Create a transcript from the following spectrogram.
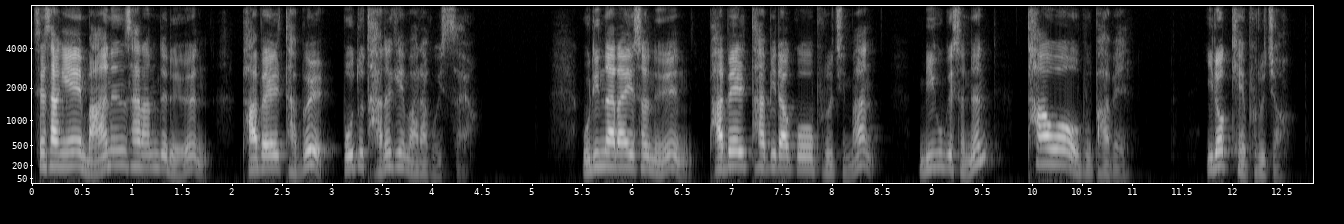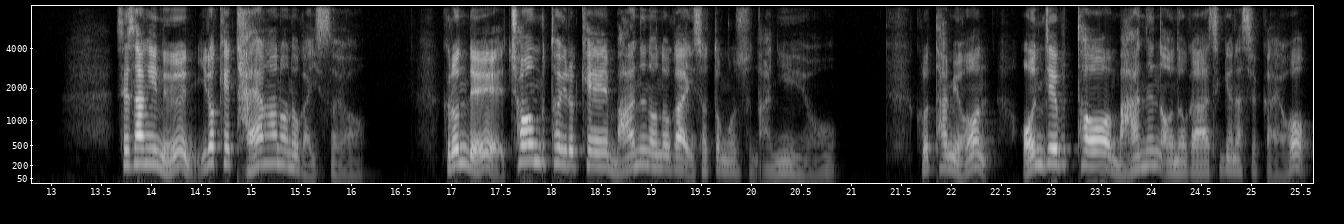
세상의 많은 사람들은 바벨탑을 모두 다르게 말하고 있어요. 우리나라에서는 바벨탑이라고 부르지만 미국에서는 타워 오브 바벨 이렇게 부르죠. 세상에는 이렇게 다양한 언어가 있어요. 그런데 처음부터 이렇게 많은 언어가 있었던 것은 아니에요. 그렇다면 언제부터 많은 언어가 생겨났을까요?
